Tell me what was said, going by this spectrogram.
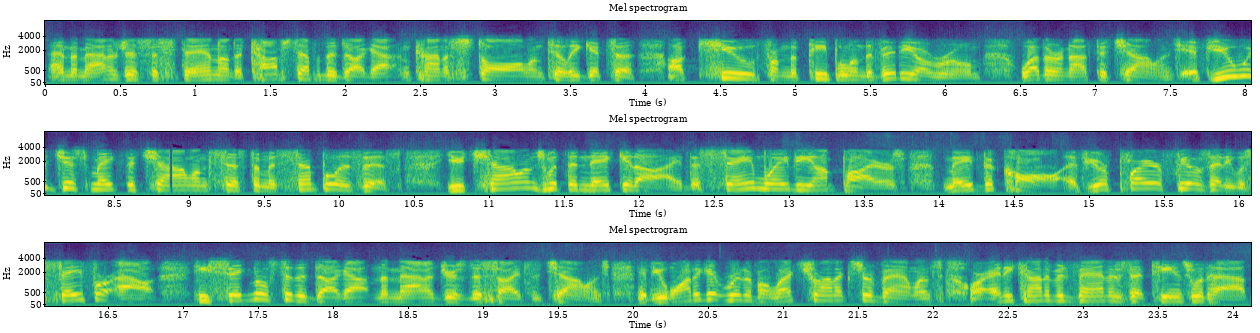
and the manager has to stand on the top step of the dugout and kind of stall until he gets a, a cue from the people in the video room whether or not to challenge. If you would just make the challenge system as simple as this, you challenge with the naked eye, the same way the umpires made the call. If your player feels that he was safe or out, he signals to the dugout and the manager decides to challenge. If you want to get rid of electronic surveillance or any kind of advantage that teams would have,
